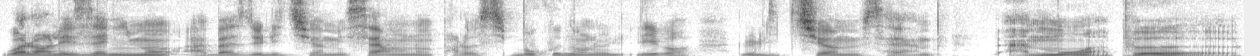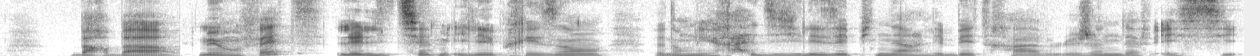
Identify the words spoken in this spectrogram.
Ou alors les aliments à base de lithium, et ça on en parle aussi beaucoup dans le livre. Le lithium, c'est un, mot un peu euh, barbare. Mais en fait, le lithium, il est présent dans les radis, les épinards, les betteraves, le jaune d'œuf, et c'est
